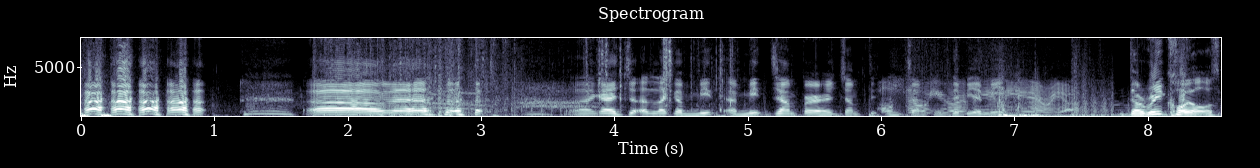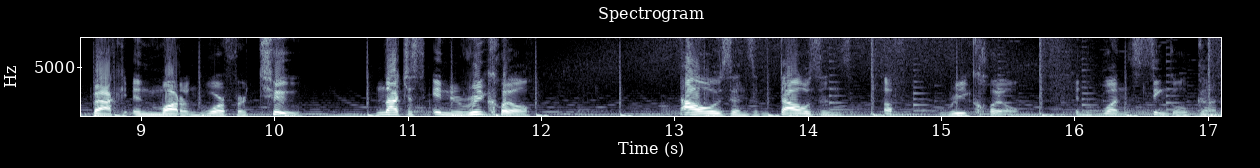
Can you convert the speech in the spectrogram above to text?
oh man, like I like a meat a meat jumper jumped jumping to be a meat. The recoil is back in Modern Warfare 2. Not just any recoil, thousands and thousands recoil in one single gun.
